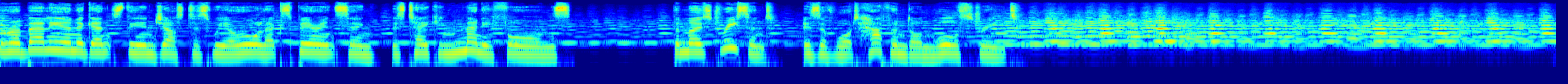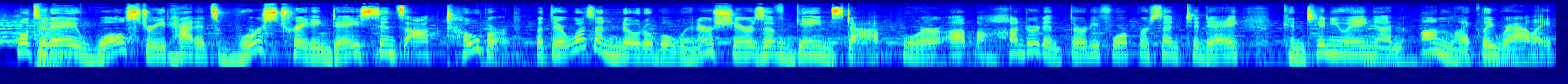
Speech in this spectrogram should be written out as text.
The rebellion against the injustice we are all experiencing is taking many forms. The most recent is of what happened on Wall Street. Well, today, Wall Street had its worst trading day since October. But there was a notable winner. Shares of GameStop were up 134% today, continuing an unlikely rally.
